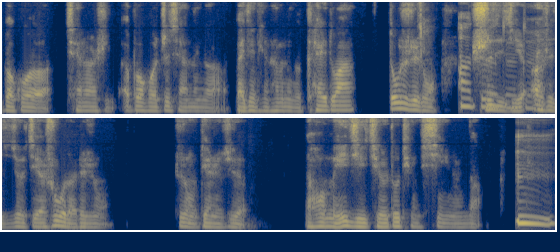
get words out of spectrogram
包括前段时间，呃，包括之前那个白敬亭他们那个开端，都是这种啊，十几集、二十集就结束的这种这种电视剧，然后每一集其实都挺吸引人的。嗯，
